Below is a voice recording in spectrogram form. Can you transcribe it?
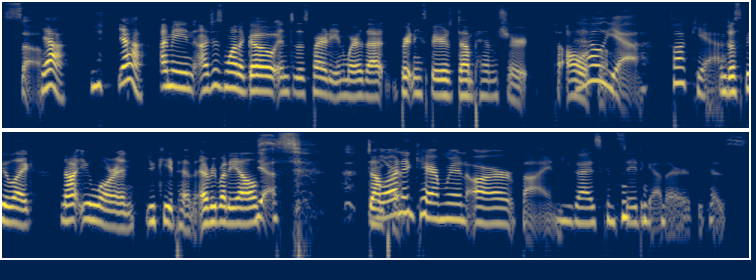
So Yeah. Yeah. I mean, I just want to go into this party and wear that Britney Spears dump him shirt to all of them. hell yeah, fuck yeah, And just be like, not you, Lauren. You keep him. Everybody else, yes. dump Lauren him. and Cameron are fine. You guys can stay together because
